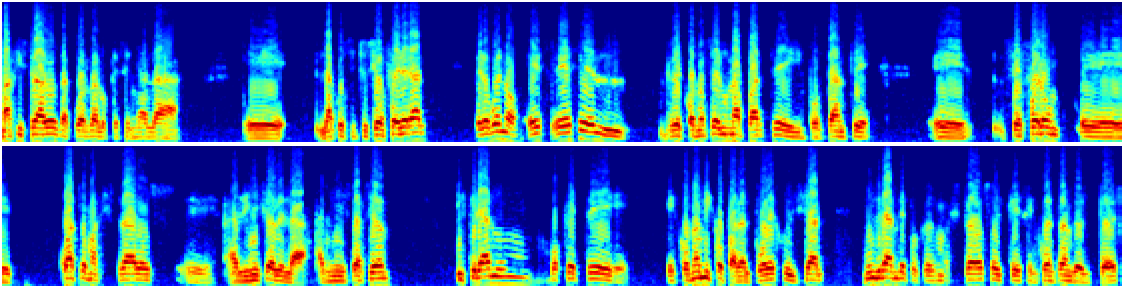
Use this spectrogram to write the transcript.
magistrados, de acuerdo a lo que señala eh, la Constitución Federal. Pero bueno, es, es el reconocer una parte importante. Eh, se fueron eh, cuatro magistrados al inicio de la administración y crean un boquete económico para el Poder Judicial muy grande porque los magistrados hoy que se encuentran del poder,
